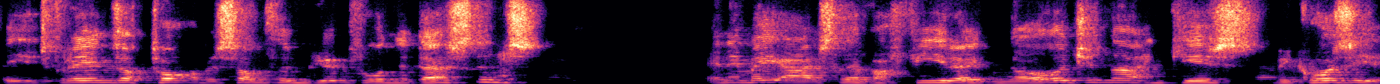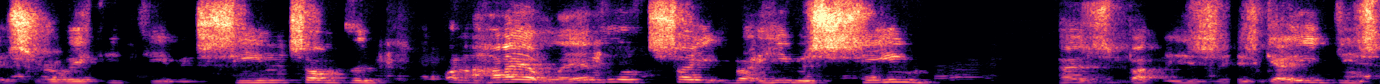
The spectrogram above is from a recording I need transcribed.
that his friends are talking about something beautiful in the distance. And he might actually have a fear of acknowledging that in case, because it's related to he was seeing something on a higher level of sight, but he was seeing his, his, his guide, his,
